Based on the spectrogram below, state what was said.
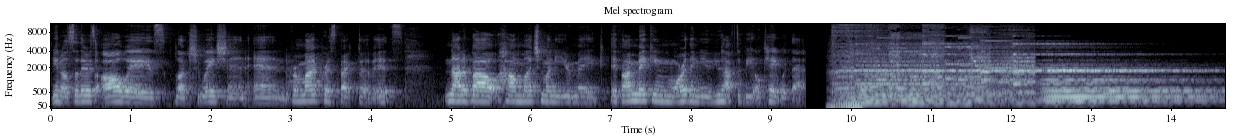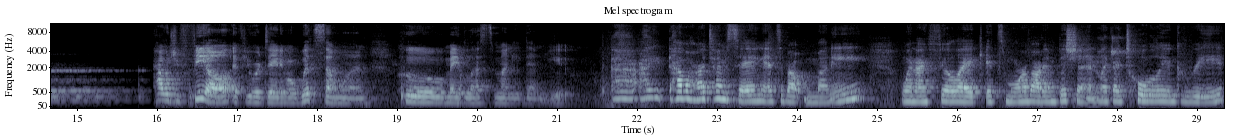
You know, so there's always fluctuation. And from my perspective, it's not about how much money you make. If I'm making more than you, you have to be okay with that. How would you feel if you were dating or with someone who made less money than you? Uh, I have a hard time saying it's about money when I feel like it's more about ambition. Like, I totally agree.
